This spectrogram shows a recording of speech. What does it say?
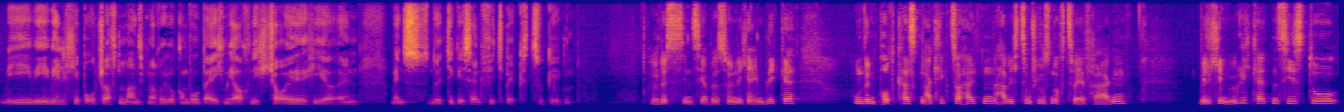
wie, wie welche Botschaften manchmal rüberkommen, wobei ich mir auch nicht scheue, hier ein, wenn es nötig ist, ein Feedback zu geben. Ja, das sind sehr persönliche Einblicke. Um den Podcast knackig zu halten, habe ich zum Schluss noch zwei Fragen. Welche Möglichkeiten siehst du,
